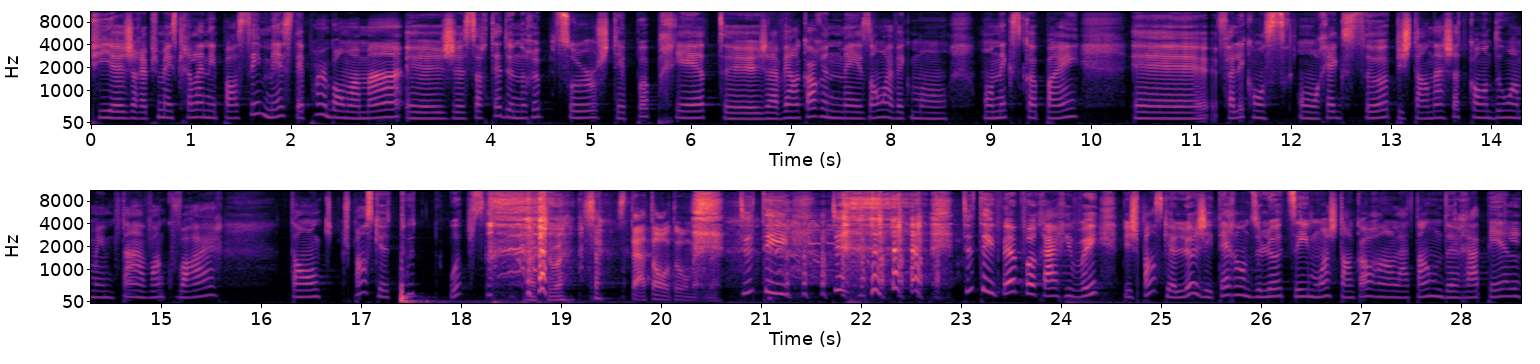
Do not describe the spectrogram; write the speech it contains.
puis euh, j'aurais pu m'inscrire l'année passée, mais c'était pas un bon moment. Euh, je sortais d'une rupture, j'étais pas prête, j'avais encore une maison avec mon, mon ex-copain. Fallait qu'on règle ça, puis j'étais en achat de condo en même temps à Vancouver. Donc, je pense que tout... Oups! Ah, tu vois, c'était à ton tour maintenant. tout est tout, tout est fait pour arriver. Puis je pense que là, j'étais rendue là, tu sais, moi, j'étais encore en l'attente de rappel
